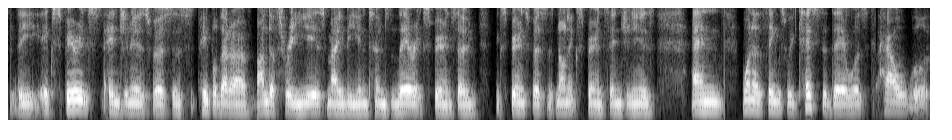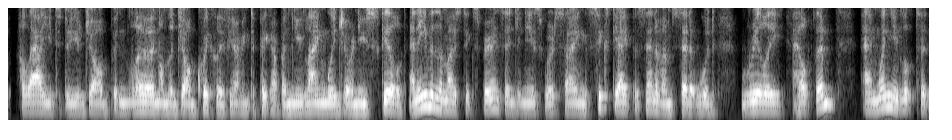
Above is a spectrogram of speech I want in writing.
the experienced engineers versus people that are under three years, maybe in terms of their experience. So, experienced versus non experienced engineers. And one of the things we tested there was how will it allow you to do your job and learn on the job quickly if you're having to pick up a new language or a new skill. And even the most experienced engineers were saying 68% of them said it would really help them. And when you looked at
